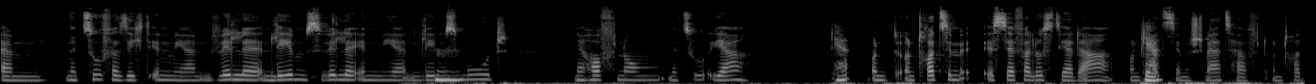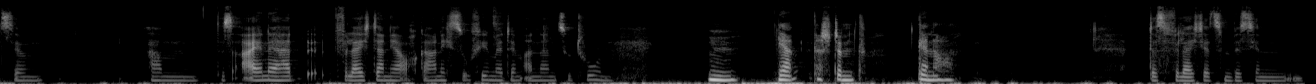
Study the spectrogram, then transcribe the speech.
ähm, eine Zuversicht in mir, ein Wille, ein Lebenswille in mir, ein Lebensmut, mhm. eine Hoffnung, eine zu, ja. Ja. Und, und trotzdem ist der Verlust ja da und ja. trotzdem schmerzhaft und trotzdem ähm, das eine hat vielleicht dann ja auch gar nicht so viel mit dem anderen zu tun. Mhm. Ja, das stimmt. Genau das vielleicht jetzt ein bisschen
